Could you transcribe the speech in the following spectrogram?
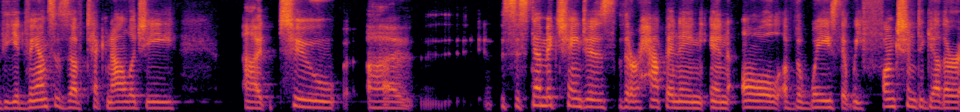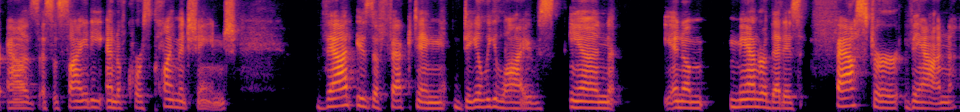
the advances of technology, uh, to uh, systemic changes that are happening in all of the ways that we function together as a society, and of course, climate change. That is affecting daily lives in, in a manner that is faster than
